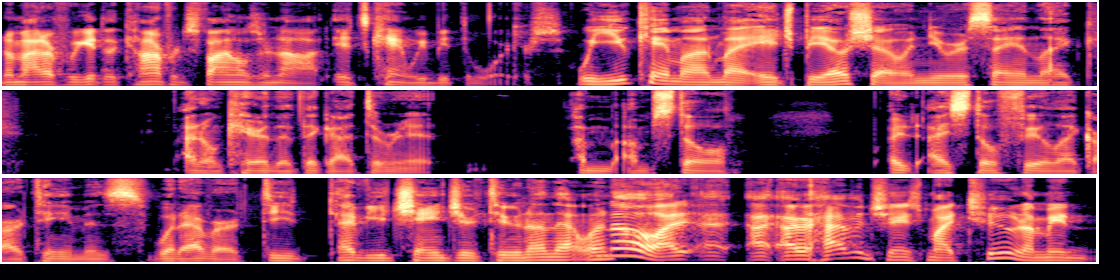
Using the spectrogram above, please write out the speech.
no matter if we get to the conference finals or not, it's can we beat the Warriors? Well, you came on my HBO show and you were saying like, I don't care that they got Durant. I'm I'm still, I, I still feel like our team is whatever. Do you have you changed your tune on that one? No, I, I I haven't changed my tune. I mean,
